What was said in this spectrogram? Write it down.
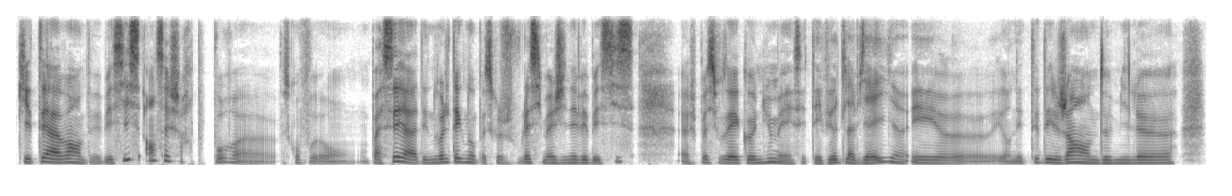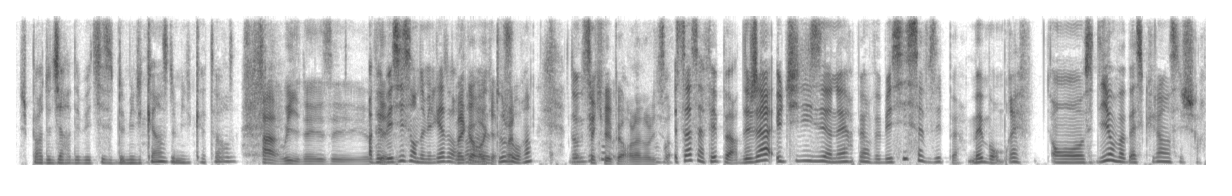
qui était avant en VB6 en C Sharp pour euh, parce qu'on faut- on, on passait à des nouvelles technos parce que je vous laisse imaginer VB6 euh, je sais pas si vous avez connu mais c'était vieux de la vieille et, euh, et on était déjà en 2000 euh, j'ai peur de dire des bêtises 2015 2014 Ah oui, les, les- ah, ok. VB6 en 2014 D'accord, hein, ok, toujours ouais. hein. ça qui fait peur là dans l'histoire. ça, ça fait peur. Déjà, utiliser un ERP en VB6, ça faisait peur. Mais bon, bref, on s'est dit, on va basculer en C Sharp.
